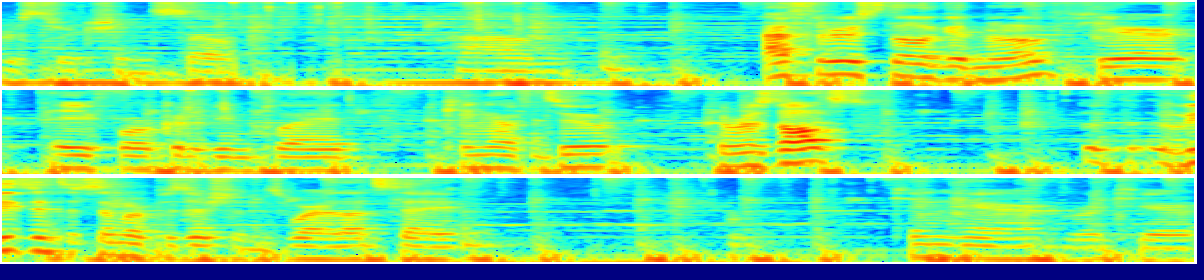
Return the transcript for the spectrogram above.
restrictions. So um, f3 is still a good move. Here, a4 could have been played. King f2. The results leads into similar positions where let's say king here, rook here,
